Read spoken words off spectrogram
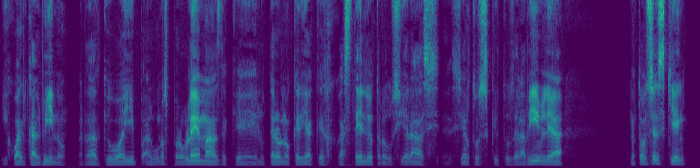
y Juan Calvino, ¿verdad? Que hubo ahí algunos problemas de que Lutero no quería que Castello traduciera ciertos escritos de la Biblia. Entonces, quien,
